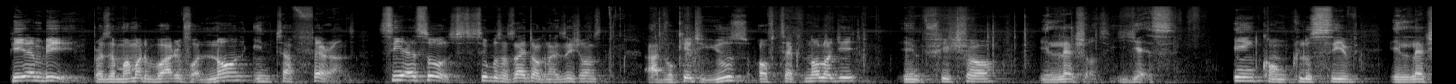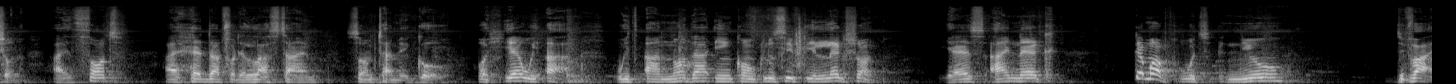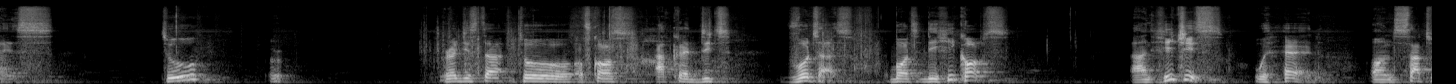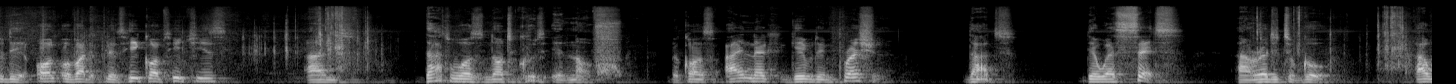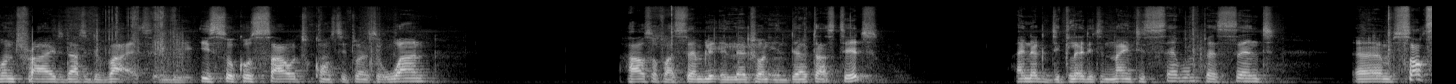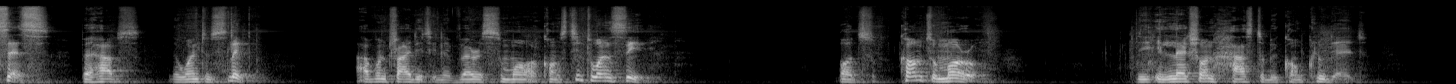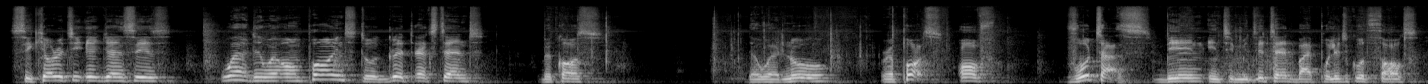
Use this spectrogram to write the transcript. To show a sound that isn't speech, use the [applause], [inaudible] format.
PMB, President Muhammad Buhari for non-interference. CSOs, civil society organizations, advocate use of technology in future elections. Yes, inconclusive election. I thought I heard that for the last time some time ago. But here we are with another inconclusive election. Yes, INEC came up with a new device to register, to, of course, accredit voters. But the hiccups and hitches we heard on Saturday all over the place, hiccups, hitches, and that was not good enough because INEC gave the impression that they were set and ready to go. I haven't tried that device in the Isoko South constituency, one House of Assembly election in Delta State. INEC declared it 97% um, success. Perhaps they went to sleep. I haven't tried it in a very small constituency. But come tomorrow, the election has to be concluded. Security agencies, well, they were on point to a great extent because there were no reports of voters being intimidated by political thugs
